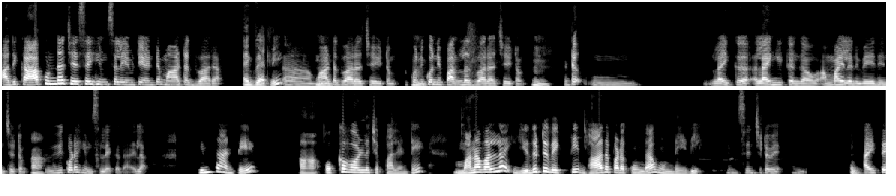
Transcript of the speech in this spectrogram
అది కాకుండా చేసే హింసలు ఏమిటి అంటే మాట ద్వారా. ఎగ్జాక్ట్లీ ఆ, మాట ద్వారా చేయటం. కొన్ని ఉమ్. కొన్ని పనుల ద్వారా చేయటం. ఉమ్. అంటే లైక్ లైంగికంగా అమ్మాయిలని వేధించటం. ఇవి కూడా హింసలే కదా ఇలా. హింస అంటే ఆ ఒక్క word లో చెప్పాలంటే మన వల్ల ఎదుటి వ్యక్తి బాధపడకుండా ఉండేది. హింసించటమే. అయితే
